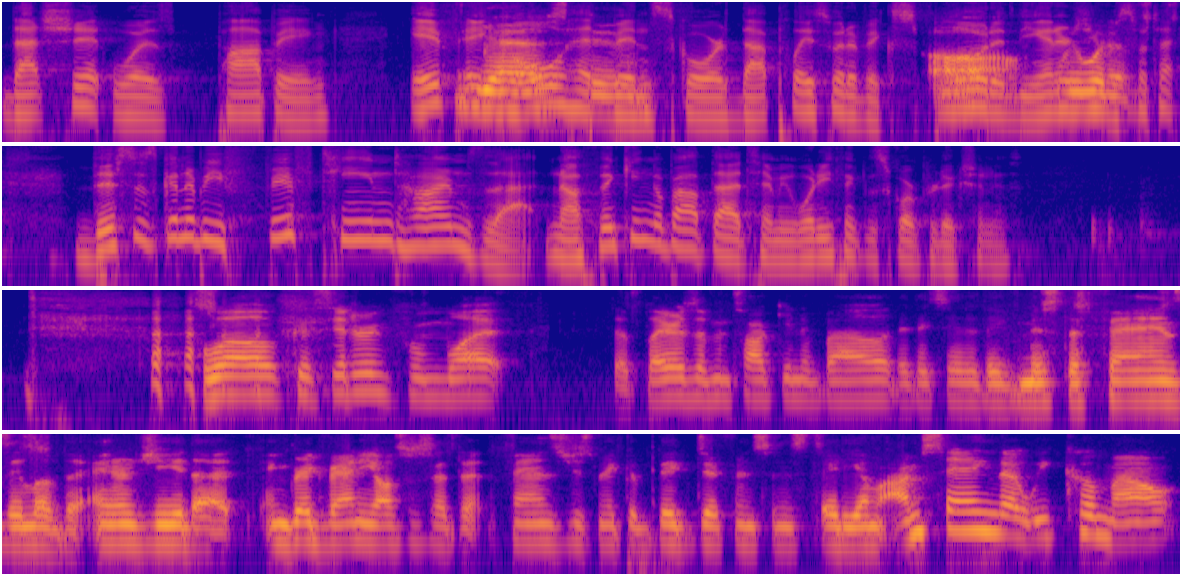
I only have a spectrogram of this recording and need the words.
That shit was popping. If a Yes, goal had dude. been scored, that place would have exploded. Oh, the energy was so tight. This is going to be 15 times that. Now, thinking about that, Timmy, what do you think the score prediction is? well, considering from what the players have been talking about, that they say that they've missed the fans, they love the energy. That and Greg Vanney also said that fans just make a big difference in the stadium. I'm saying that we come out.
